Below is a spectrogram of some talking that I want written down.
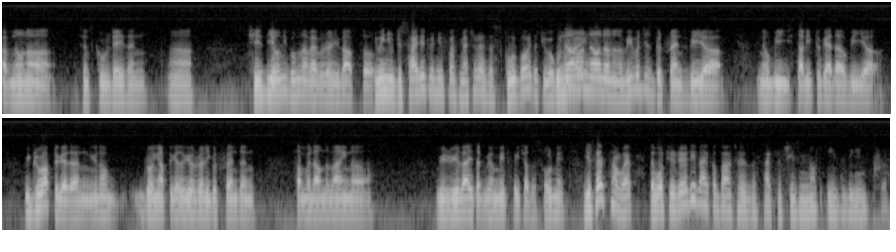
I've known her since school days and uh, she's the only woman I've ever really loved. So You mean you decided when you first met her as a schoolboy that you were going to no, marry her? no, no, no, no. We were just good friends. We, uh, you know, we studied together. We, uh, we grew up together, and you know, growing up together, we were really good friends. And somewhere down the line, uh, we realized that we are made for each other, soulmates. You said somewhere that what you really like about her is the fact that she's not easily impressed.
